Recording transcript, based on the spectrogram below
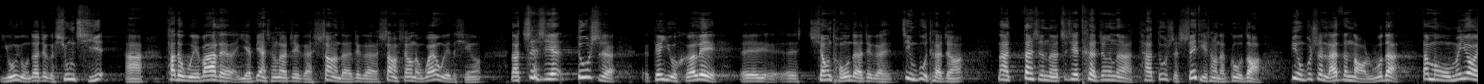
游泳的这个胸鳍啊，它的尾巴呢也变成了这个上的这个上香的弯尾的形。那这些都是跟有颌类呃呃相同的这个进步特征。那但是呢，这些特征呢，它都是身体上的构造，并不是来自脑颅的。那么我们要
